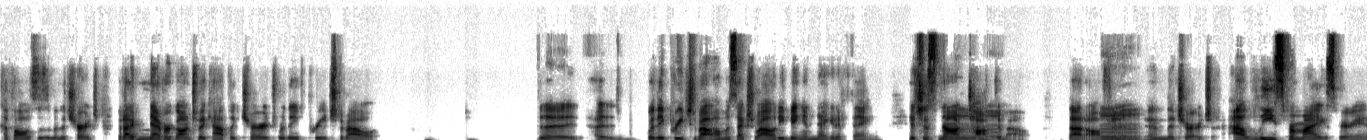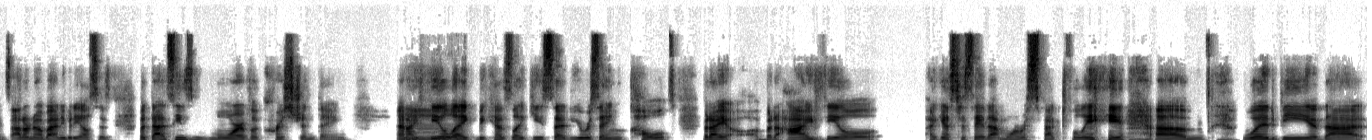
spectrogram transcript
Catholicism in the church. But I've never gone to a Catholic church where they've preached about the uh, where they preached about homosexuality being a negative thing. It's just not talked Mm. about. that often Mm. in the church, at least from my experience. I don't know about anybody else's, but that seems more of a Christian thing. And I feel Mm. like because like you said you were saying cult, but I but I feel I guess to say that more respectfully um would be that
